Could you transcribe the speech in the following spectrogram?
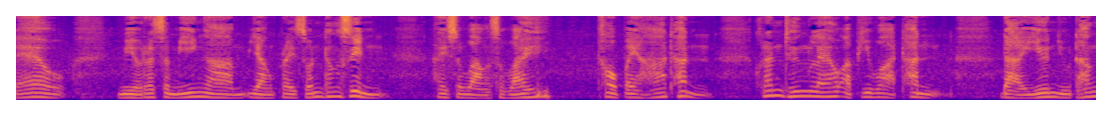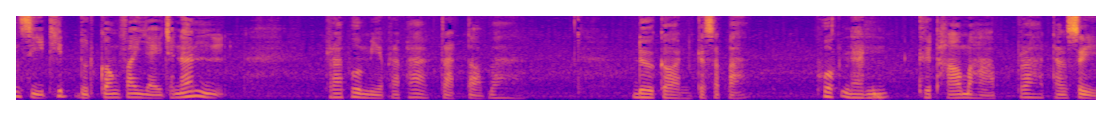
แล้ว มีรัศมีงามอย่างไพรสนทั้งสิ้น ให้สว่างสวัยเข้าไปหาท่าน ครั้นถึงแล้วอภิวาทท่าน ได้ยืนอยู่ทั้งสี่ทิศดุดกองไฟใหญ่ฉะนั้น พระผู้มีพระภาคตรัสตอบว่า ดูก่อนกสปะ พวกนั้น คือเท้ามหาปราชทั้งสี่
